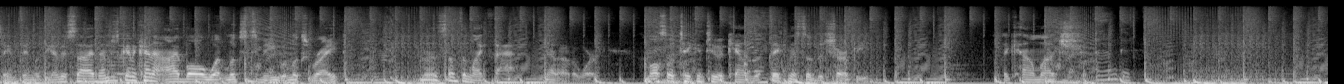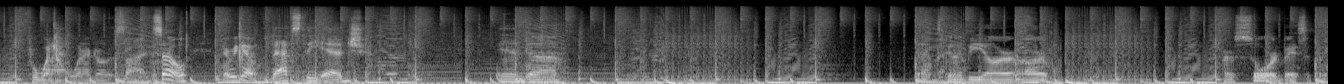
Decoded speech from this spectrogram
Same thing with the other side. I'm just going to kind of eyeball what looks to me, what looks right. something like that. That ought to work. I'm also taking into account the thickness of the Sharpie. Like how much for when I when I draw the side. So there we go. That's the edge. And uh, that's gonna be our our our sword basically.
